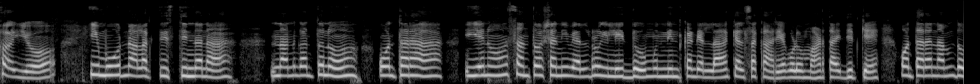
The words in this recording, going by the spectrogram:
ಅಯ್ಯೋ, ಈ ಮೂರ್ ನಾಲ್ಕು ದಿವಸದಿಂದನ? ನನ್ಗಂತೂ ಒಂಥರ ಏನೋ ಸಂತೋಷ ನೀವೆಲ್ಲರೂ ಇಲ್ಲಿದ್ದು ಮುಂದೆ ನಿಂತ್ಕೊಂಡೆಲ್ಲ ಕೆಲಸ ಕಾರ್ಯಗಳು ಮಾಡ್ತಾ ಇದ್ದಿದ್ದಕ್ಕೆ ಒಂಥರ ನಮ್ದು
